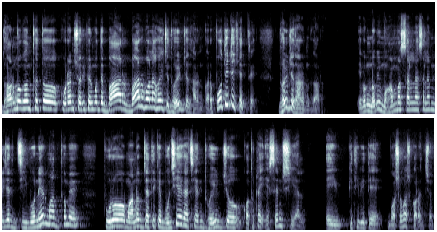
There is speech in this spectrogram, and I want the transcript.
ধর্মগ্রন্থ তো কোরআন শরীফের মধ্যে বারবার বলা হয়েছে, ধৈর্য ধারণ করো। প্রতিটি ক্ষেত্রে ধৈর্য ধারণ করো। এবং নবী মোহাম্মদ সাল্লাহ সাল্লাম নিজের জীবনের মাধ্যমে পুরো মানব জাতিকে বুঝিয়ে গেছেন ধৈর্য কতটা এসেনশিয়াল এই পৃথিবীতে বসবাস করার জন্য।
